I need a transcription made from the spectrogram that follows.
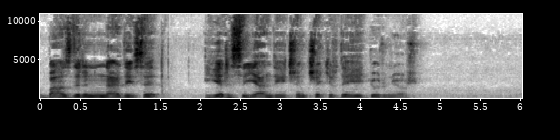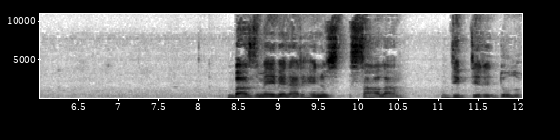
bazılarının neredeyse yarısı yendiği için çekirdeği görünüyor. Bazı meyveler henüz sağlam, dipdiri dolu.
